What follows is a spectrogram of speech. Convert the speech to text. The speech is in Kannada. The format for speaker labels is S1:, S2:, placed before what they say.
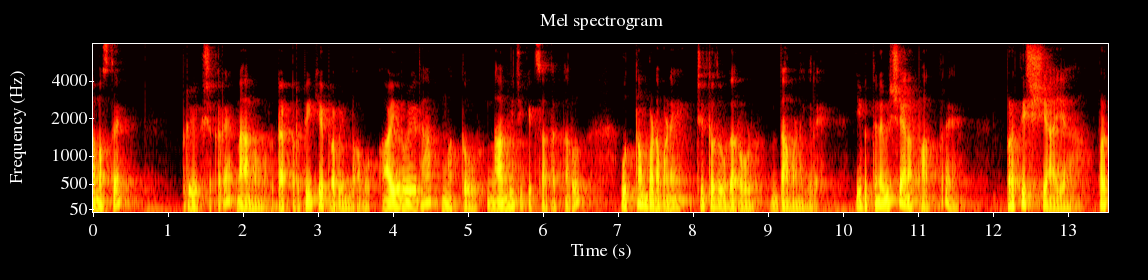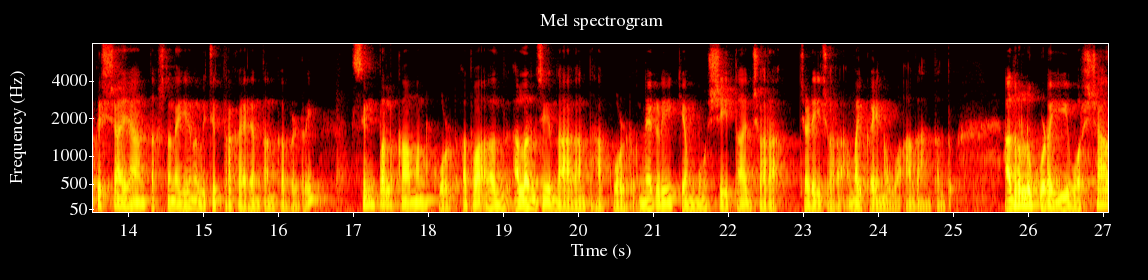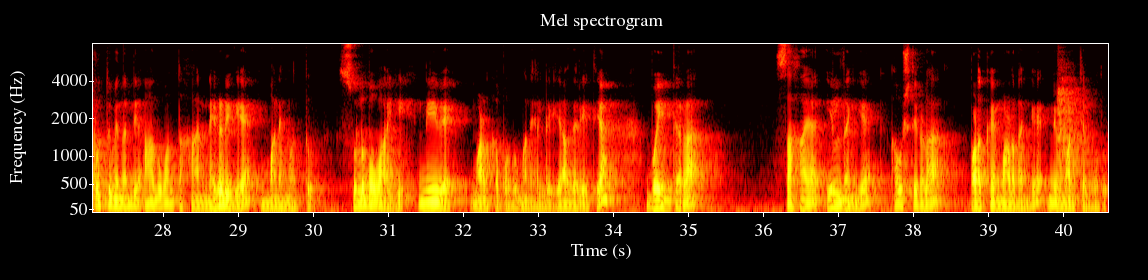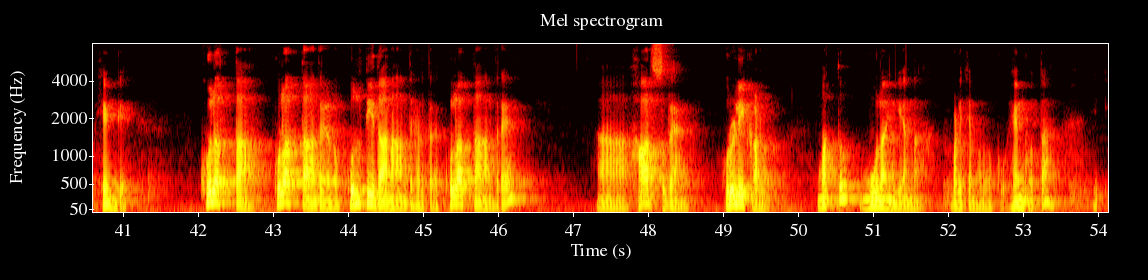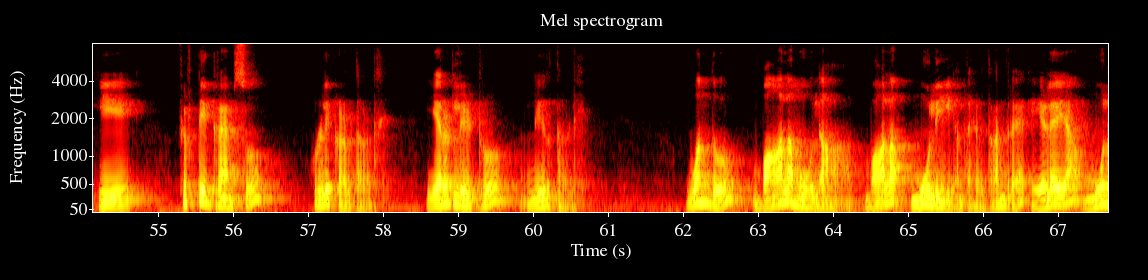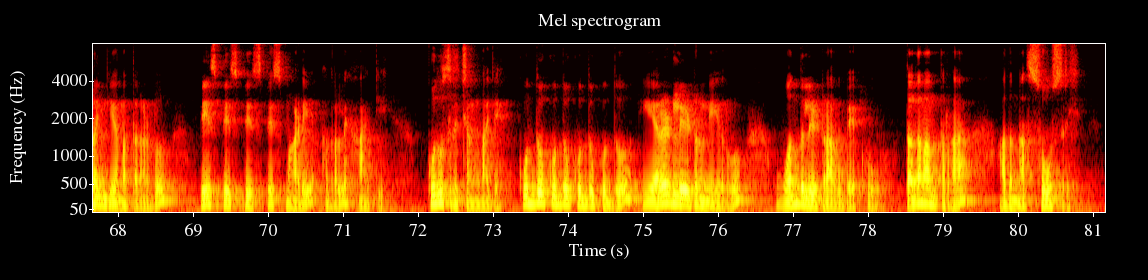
S1: ನಮಸ್ತೆ. ಪ್ರಿವೀಕ್ಷಕರೇ ನಾನು doctor P K Praveen Babu. Ayurveda ಮತ್ತು ನಾಭಿ ಚಿಕಿತ್ಸಾ ತಜ್ಞರು ಉತ್ತಮ ಬಡಾವಣೆ ಚಿತ್ರದುರ್ಗ ರೋಡ್, ದಾವಣಗೆರೆ. ಇವತ್ತಿನ ವಿಷಯ ಏನಪ್ಪ ಅಂದರೆ ಪ್ರತಿಶ್ಯಾಯ. ಪ್ರತಿಶ್ಯಾಯ ಅಂದ ತಕ್ಷಣ ಏನೋ ವಿಚಿತ್ರ ಕಾಯಿಲೆ ಅಂತ ಅನ್ಕೋಬೇಡ್ರಿ. ಸಿಂಪಲ್ ಕಾಮನ್ ಕೋಲ್ಡ್ ಅಥವಾ ಅಲ್, ಅಲರ್ಜಿಯಿಂದ ಆಗೋಂತಹ ಕೋಲ್ಡ್. ನೆಗಡಿ, ಕೆಮ್ಮು, ಶೀತ, ಜ್ವರ, ಚಳಿ ಜ್ವರ ಮೈಕೈ ನೋವು ಆಗೋಂಥದ್ದು ಅದರಲ್ಲೂ ಕೂಡ ಈ ವರ್ಷಾ ಋತುವಿನಲ್ಲಿ ಆಗುವಂತಹ ನೆಗಡಿಗೆ ಮನೆಮದ್ದು ಸುಲಭವಾಗಿ ನೀವೇ ಮಾಡ್ಕೋಬೋದು ಮನೆಯಲ್ಲಿ. ಯಾವುದೇ ರೀತಿಯ ವೈದ್ಯರ ಸಹಾಯ ಇಲ್ಲದಂಗೆ ಔಷಧಿಗಳ ಬಳಕೆ ಮಾಡ್ದಂಗೆ ನೀವು ಮಾಡ್ಕೋಬೋದು. ಹೆಂಗೆ? ಕುಲತ್ತ ಕುಲತ್ತ ಅಂದ್ರೇನು ಕುಲ್ತಿದಾನ ಅಂತ ಹೇಳ್ತಾರೆ. ಕುಲತ್ತ ಅಂದರೆ ಹಾರ್ಸ್ ಗ್ರ್ಯಾಮ್ ಹುರುಳಿಕಾಳು ಮತ್ತು ಮೂಲಂಗಿಯನ್ನು ಬಳಕೆ ಮಾಡಬೇಕು. ಹೆಂಗೆ ಗೊತ್ತಾ? ಈ ಫಿಫ್ಟಿ ಗ್ರಾಮ್ಸು ಹುರುಳಿಕಾಳು ತಗೊಳ್ರಿ. ಎರಡು ಲೀಟ್ರು ನೀರು ತಗೊಳ್ಳಿ. ಒಂದು ಬಾಲಮೂಲ, ಬಾಲಮೂಲಿ ಅಂತ ಹೇಳ್ತಾರೆ. ಅಂದರೆ ಎಳೆಯ ಮೂಲಂಗಿಯನ್ನು ತಗೊಂಡು ಪೀಸ್ ಪೀಸ್ ಪೀಸ್ ಪೀಸ್ ಮಾಡಿ ಅದರಲ್ಲಿ ಹಾಕಿ. ಕುದಿಸ್ರಿ ಚೆನ್ನಾಗಿ. ಕುದ್ದು ಕುದ್ದು ಕುದ್ದು ಕುದ್ದು ಎರಡು ಲೀಟ್ರ್ ನೀರು ಒಂದು ಲೀಟ್ರ್ ಆಗಬೇಕು. ತದನಂತರ ಅದನ್ನು ಸೋಸ್ರಿ.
